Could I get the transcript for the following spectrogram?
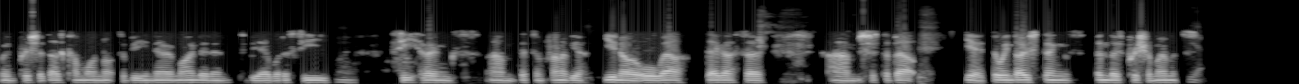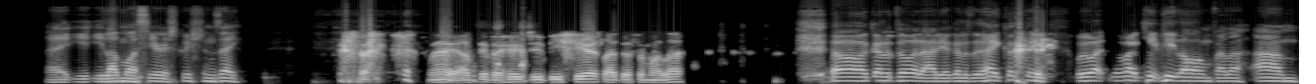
when pressure does come on, not to be narrow minded and to be able to see see things um, that's in front of you. You know it all well, Dagger. So um, it's just about yeah doing those things in those pressure moments. Yeah. Uh, you, you love my serious questions, eh? Mate, I've never heard you be serious like this in my life. Oh, I gotta do it, Andy. I gotta do it. Hey, quickly, we won't we won't keep you long, brother. Um,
